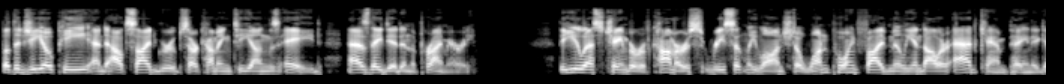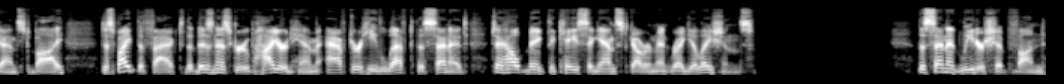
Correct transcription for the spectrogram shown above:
but the GOP and outside groups are coming to Young's aid, as they did in the primary. The U.S. Chamber of Commerce recently launched a $1.5 million ad campaign against Bayh, despite the fact the business group hired him after he left the Senate to help make the case against government regulations. The Senate Leadership Fund,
